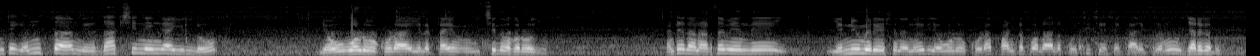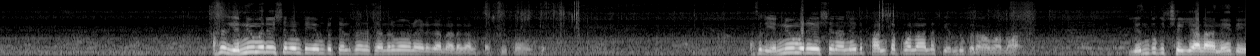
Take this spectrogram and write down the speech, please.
అంటే ఎంత నిర్దాక్షిణ్యంగా వీళ్ళు ఎవడు కూడా వీళ్ళకి టైం ఇచ్చింది ఒక రోజు. అంటే దాని అర్థం ఏంది? ఎన్యూమరేషన్ అనేది ఎవడు కూడా పంట పొలాలకు వచ్చి చేసే కార్యక్రమం జరగదు. అసలు ఎన్యూమరేషన్ అంటే ఏమిటో తెలుసా? చంద్రబాబు నాయుడు గారిని అడగాలి ఫస్ట్ ఈ పాయింట్ అసలు ఎన్యూమరేషన్ అనేది పంట పొలాలకు ఎందుకు రావాలా? ఎందుకు చెయ్యాలా అనేది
